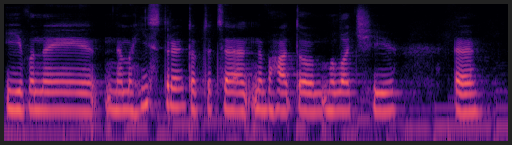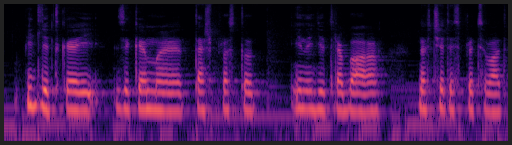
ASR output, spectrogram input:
і вони не магістри, тобто це набагато молодші е, підлітки, з якими теж просто іноді треба навчитись працювати.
